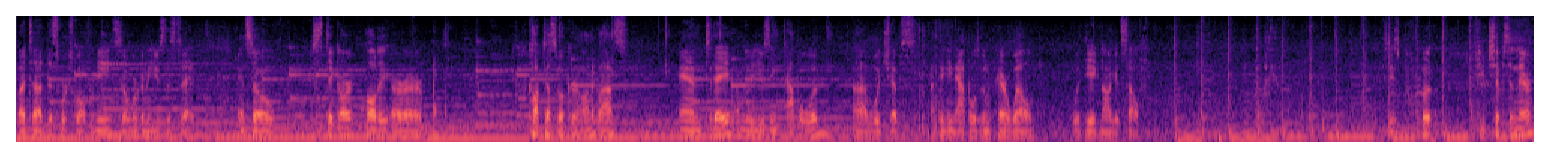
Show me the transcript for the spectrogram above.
But uh, this works well for me, so we're gonna use this today. And so we stick our holiday or our cocktail smoker on a glass. And today I'm gonna be using applewood uh, wood chips. I'm thinking apple is gonna pair well with the eggnog itself. So he's put a few chips in there.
